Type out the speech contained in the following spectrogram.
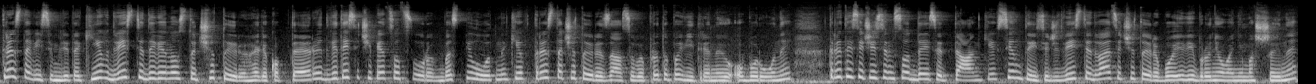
308 літаків, 294 гелікоптери, 2540 безпілотників, 304 засоби протиповітряної оборони, 3710 танків, 7224 бойові броньовані машини,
